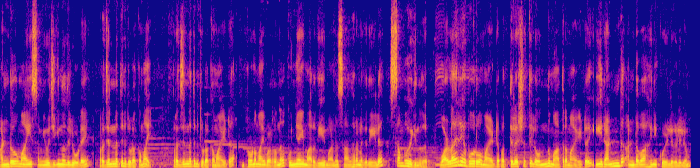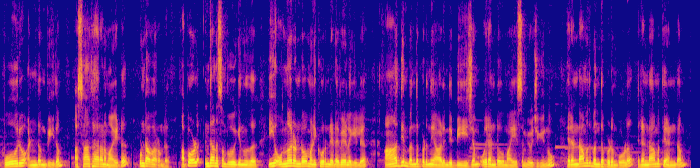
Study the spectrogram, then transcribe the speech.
അണ്ടവുമായി സംയോജിക്കുന്നതിലൂടെ പ്രജനനത്തിന് തുടക്കമായി. പ്രജനനത്തിന് തുടക്കമായിട്ട് ഭ്രൂണമായി വളർന്ന് കുഞ്ഞായി മാറുകയുമാണ് സാധാരണഗതിയിൽ സംഭവിക്കുന്നത്. വളരെ അപൂർവമായിട്ട് പത്ത് ലക്ഷത്തിൽ ഒന്ന് മാത്രമായിട്ട് ഈ രണ്ട് അണ്ടവാഹിനി കുഴലുകളിലും ഓരോ അണ്ടം വീതം അസാധാരണമായിട്ട് ഉണ്ടാവാറുണ്ട്. അപ്പോൾ എന്താണ് സംഭവിക്കുന്നത്? ഈ ഒന്നോ രണ്ടോ മണിക്കൂറിന്റെ ഇടവേളയിൽ ആദ്യം ബന്ധപ്പെടുന്ന ആളിന്റെ ബീജം ഒരണ്ടവുമായി സംയോജിക്കുന്നു. രണ്ടാമത് ബന്ധപ്പെടുമ്പോൾ രണ്ടാമത്തെ അണ്ടം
